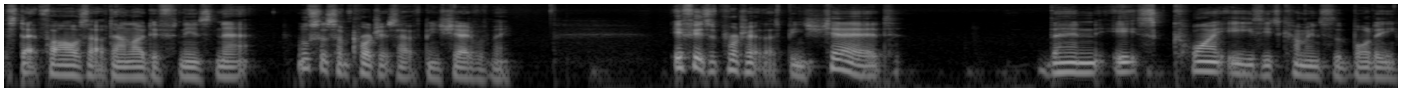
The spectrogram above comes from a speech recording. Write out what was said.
step files that I've downloaded from the internet, and also some projects that have been shared with me. If it's a project that's been shared, then it's quite easy to come into the body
